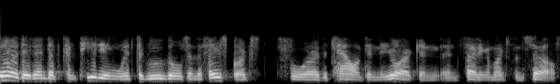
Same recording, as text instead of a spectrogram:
or they'd end up competing with the Googles and the Facebooks for the talent in New York and, and fighting amongst themselves.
